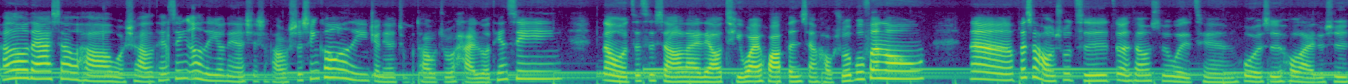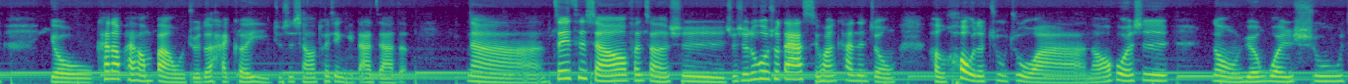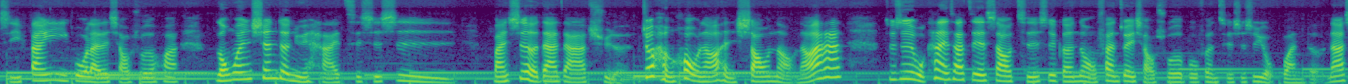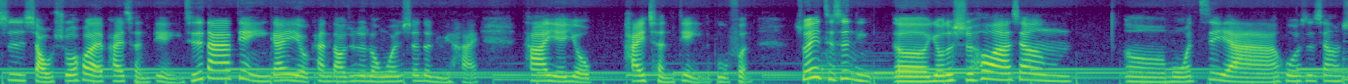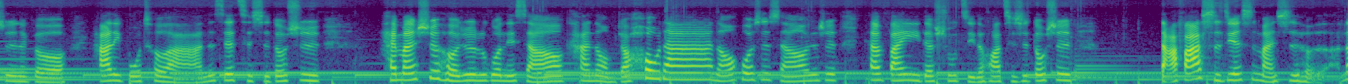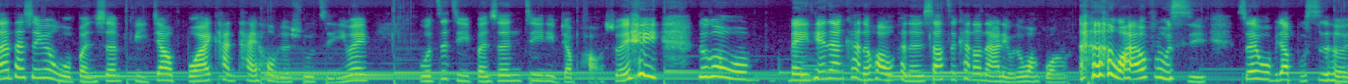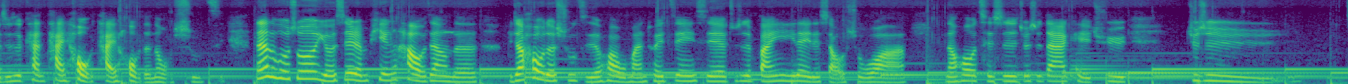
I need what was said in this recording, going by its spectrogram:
Hello，大家下午好，我是海洛天星。二零一六年的谢神法老师星空，二零一九年的主播套主海洛天星。那我这次想要来聊题外话，分享好书的部分喽。那分享好书，其实基本上是我以前或者是后来就是有看到排行榜，我觉得还可以，就是想要推荐给大家的。那这一次想要分享的是，就是如果说大家喜欢看那种很厚的著作啊，然后或者是。那种原文书籍翻译过来的小说的话，龙纹身的女孩其实是蛮适合大家去的，就很厚，然后很烧脑，然后它就是我看了一下介绍，其实是跟那种犯罪小说的部分其实是有关的。那是小说后来拍成电影，其实大家电影应该也有看到，就是龙纹身的女孩，她也有拍成电影的部分。所以其实你呃有的时候啊，像。嗯，魔戒啊，或者是像是那个哈利波特啊，那些其实都是还蛮适合。就是如果你想要看那种比较厚的啊，然后或是想要就是看翻译的书籍的话，其实都是打发时间是蛮适合的啦。那但是因为我本身比较不爱看太厚的书籍，因为我自己本身记忆力比较不好，所以 如果我每天这样看的话，我可能上次看到哪里我都忘光了，我还要复习，所以我比较不适合就是看太厚太厚的那种书籍。但如果说有些人偏好这样的比较厚的书籍的话，我蛮推荐一些就是翻译类的小说啊，然后其实就是大家可以去就是。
